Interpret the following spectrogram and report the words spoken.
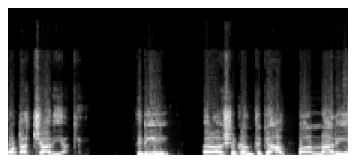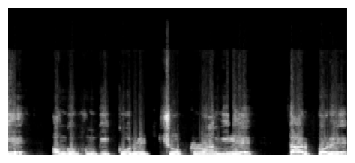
ভট্টাচার্যাকে তিনি সেখান থেকে হাত পা নাড়িয়ে অঙ্গভঙ্গি করে চোখ রাঙিয়ে তারপরে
